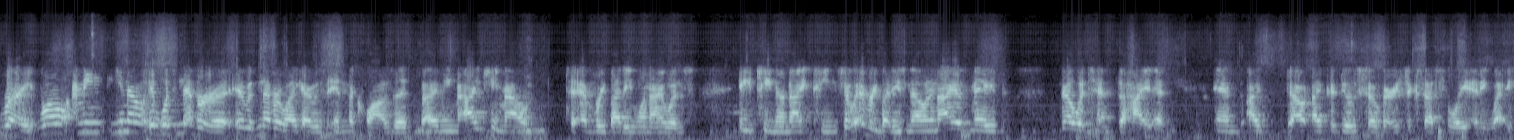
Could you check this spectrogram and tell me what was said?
Right. Well, I mean, you know, it was never it was never like I was in the closet. I mean, I came out to everybody when I was 18 or 19, so everybody's known, and I have made no attempt to hide it. And I doubt I could do so very successfully anyway.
